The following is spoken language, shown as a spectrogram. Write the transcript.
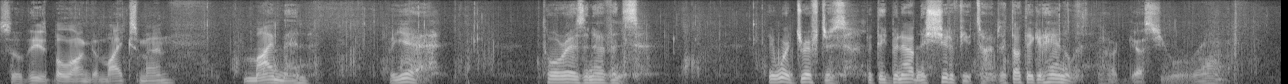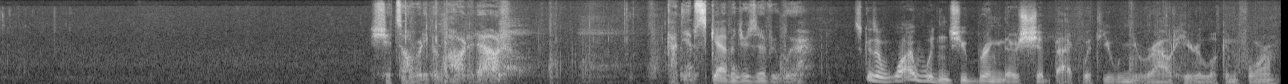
So these belong to Mike's men? My men. But yeah, Torres and Evans. They weren't drifters, but they'd been out in the shit a few times. I thought they could handle it. I guess you were wrong. Shit's already been parted out. Goddamn scavengers everywhere. Skizzo, why wouldn't you bring their shit back with you when you were out here looking for them?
